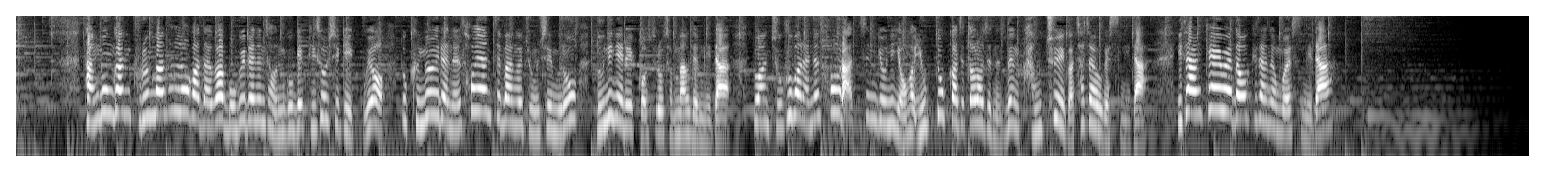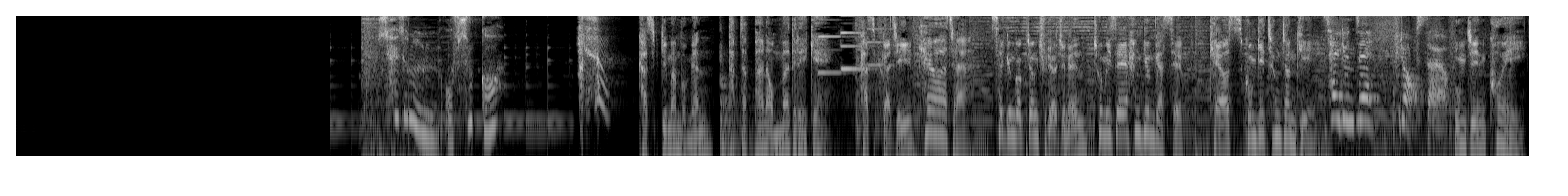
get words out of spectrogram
당분간 구름만 흘러가다가 목요일에는 전국에 비 소식이 있고요. 또 금요일에는 서해안 지방을 중심으로 눈이 내릴 것으로 전망됩니다. 또한 주 후반에는 서울 아침 기온이 영하 6도까지 떨어지는 등 강추위가 찾아오겠습니다. 이상 K웨더 기상정보였습니다. 세균은 없을까? 가습기만 보면 답답한 엄마들에게 가습까지 케어하자. 세균 걱정 줄여주는 초미세 항균 가습 케어스 공기청정기 살균제 필요 없어요. 웅진 코웨이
